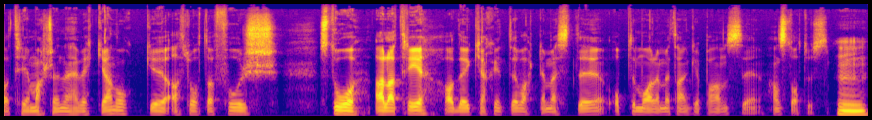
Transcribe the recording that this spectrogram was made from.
har tre matcher den här veckan och eh, att låta Furs stå alla tre hade kanske inte varit det mest eh, optimala med tanke på hans, eh, hans status. Mm.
